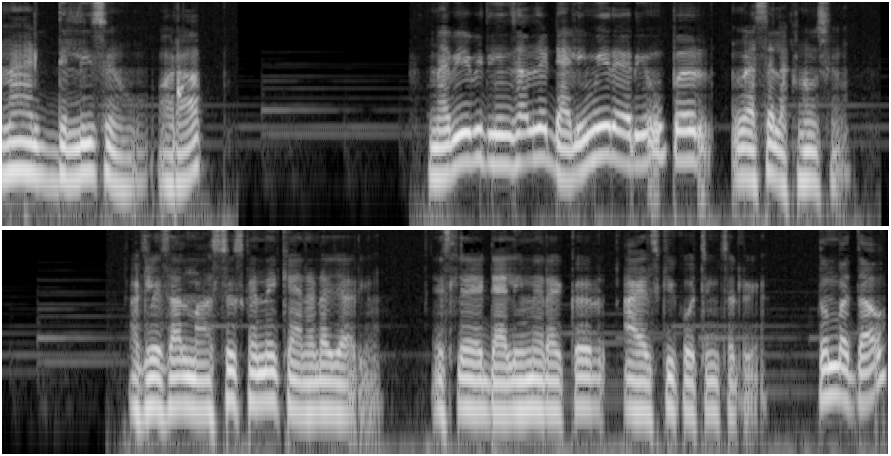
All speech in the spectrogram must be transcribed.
मैं दिल्ली से हूँ, और आप? मैं भी अभी तीन साल से दिल्ली में रह रही हूँ, पर वैसे लखनऊ से हूँ। अगले साल मास्टर्स करने कनाडा जा रही हूँ। इसलिए दिल्ली में रहकर आयल्स की कोचिंग चल रही है। तुम बताओ,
